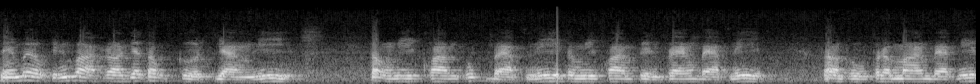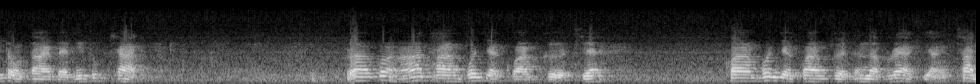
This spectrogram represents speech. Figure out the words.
ในเมื่อเห็นว่าเราจะต้องเกิดอย่างนี้ ต้องมีความทุกข์แบบนี้ต้องมีความเปลี่ยนแปลงแบบนี้ ต้องถูกทรมานแบบนี้ต้องตายแบบนี้ทุกชาติ เราก็หาทางพ้นจากความเกิดเสียความพ้นจากความเกิดอันดับแรกอย่างชั้น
